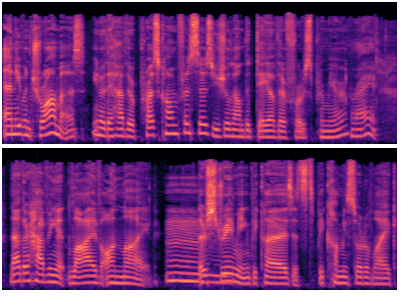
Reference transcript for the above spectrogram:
and even dramas, you know, they have their press conferences usually on the day of their first premiere. right. Now they're having it live online. They're streaming because it's becoming sort of like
